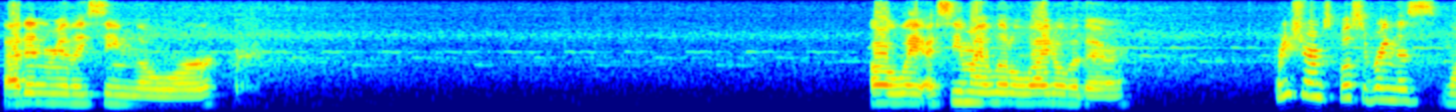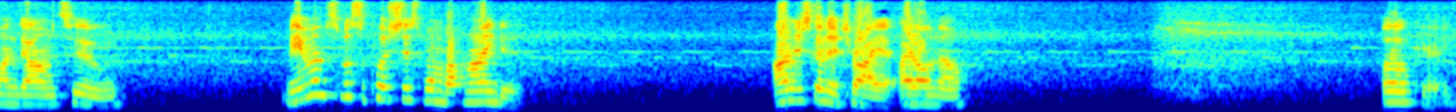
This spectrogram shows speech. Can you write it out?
That didn't really seem to work. Oh, wait. I see my little light over there. Pretty sure I'm supposed to bring this one down, too. Maybe I'm supposed to push this one behind it. I'm just going to try it. I don't know. Okay.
